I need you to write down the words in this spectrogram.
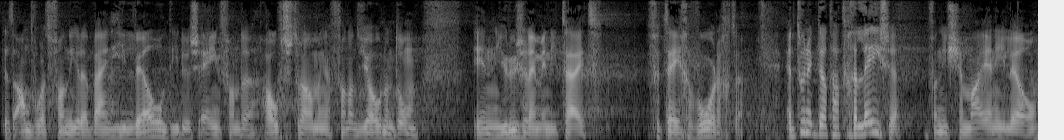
het antwoord van die rabbijn Hillel, die dus een van de hoofdstromingen van het Jodendom in Jeruzalem in die tijd vertegenwoordigde. En toen ik dat had gelezen van die Shammai en Hillel,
